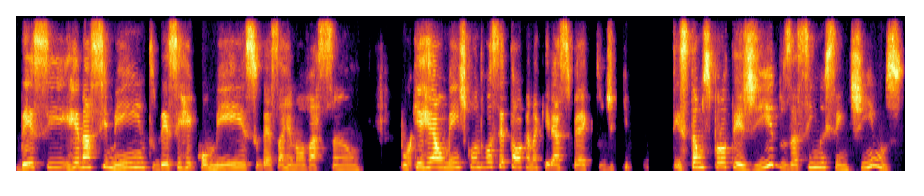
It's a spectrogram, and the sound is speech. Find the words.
Desse renascimento, desse recomeço, dessa renovação. Porque realmente, quando você toca naquele aspecto de que estamos protegidos, assim nos sentimos,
